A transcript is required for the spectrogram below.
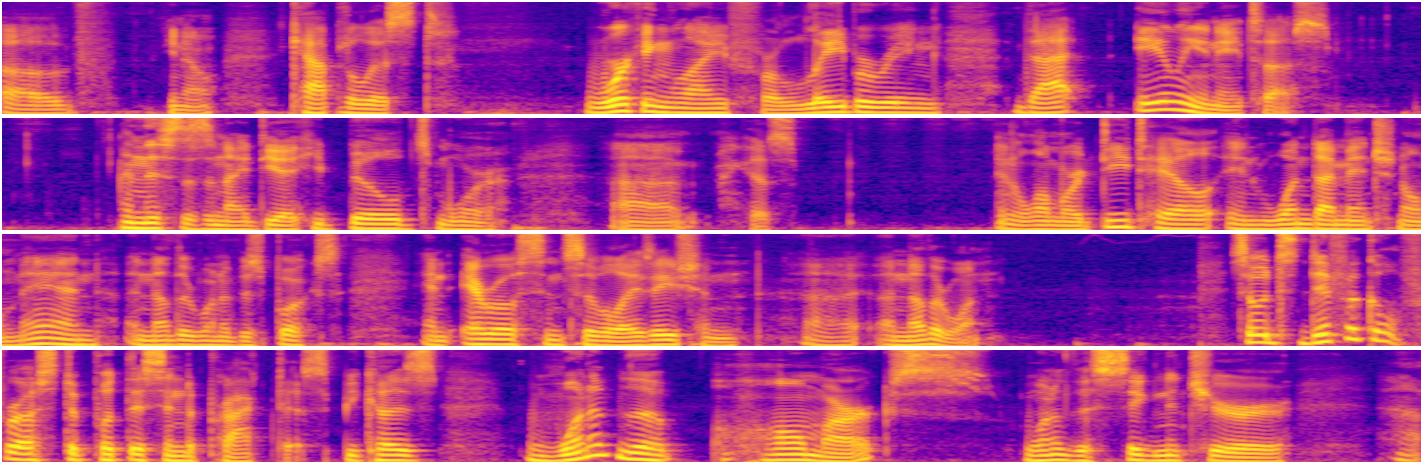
of, you know, capitalist working life or laboring that alienates us. And this is an idea he builds more, uh, I guess, in a lot more detail in One Dimensional Man, another one of his books, and Eros and Civilization, uh, another one. So it's difficult for us to put this into practice because one of the hallmarks, one of the signature uh,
